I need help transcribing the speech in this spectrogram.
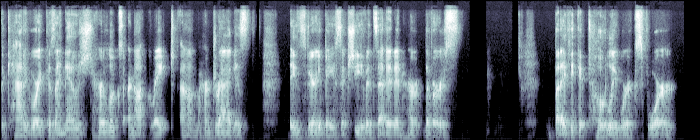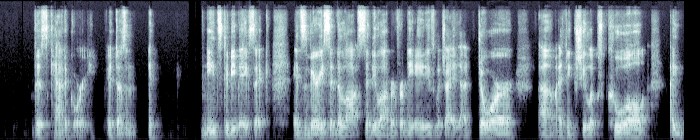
the category because I know she, her looks are not great. Um, her drag is is very basic. She even said it in her the verse. But I think it totally works for this category. It doesn't, it needs to be basic. It's very Cindy, Cyndi Lauper from the 80s, which I adore. Um, I think she looks cool. I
